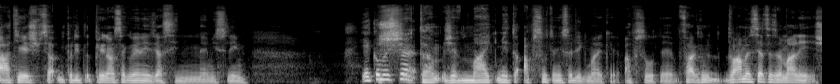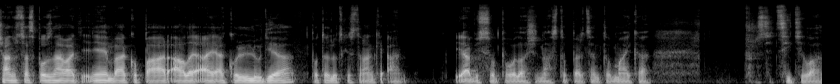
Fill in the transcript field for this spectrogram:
A tiež sa, pri, pri nás sa k ja si nemyslím, Jako my že, jsme, tam, že Mike, mne to absolútne nesadí k Majke, absolútne. Fakt, dva mesiace sme mali šancu sa spoznávať, nie iba ako pár, ale aj ako ľudia po tej ľudskej stránke a ja by som povedal, že na 100% to Majka proste cítila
